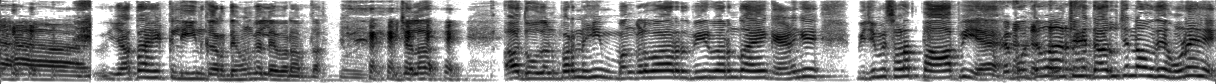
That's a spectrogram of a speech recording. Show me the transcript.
ਹਾਂ। ਜਾਂ ਤਾਂ ਇਹ ਕਲੀਨ ਕਰਦੇ ਹੋਣਗੇ ਲਿਵਰ ਆਪਦਾ ਵੀ ਚਲ ਆ ਦੋ ਦਿਨ ਪਰ ਨਹੀਂ ਮੰਗਲਵਾਰ ਵੀਰਵਾਰ ਨੂੰ ਤਾਂ ਐਂ ਕਹਿਣਗੇ ਵੀ ਜਿਵੇਂ ਸਾਲਾ ਪਾਪ ਹੀ ਹੈ ਬੁੱਧਵਾਰ- ਹੁਣ ਚਾਹੇ ਦਾਰੂ ਚ ਨਹਾਉਂਦੇ ਹੋਣ ਇਹ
